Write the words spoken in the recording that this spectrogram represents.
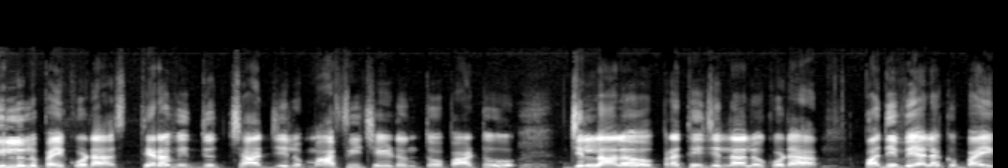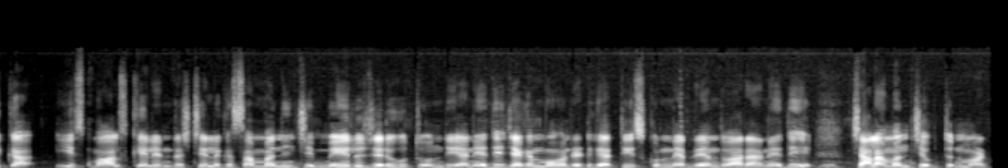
బిల్లులపై కూడా స్థిర విద్యుత్ ఛార్జీలు మాఫీ చేయడంతో పాటు జిల్లాలో ప్రతి జిల్లాలో కూడా పదివేలకు బైక ఈ స్మాల్ స్కేల్ ఇండస్ట్రీలకు సంబంధించి మేలు జరుగుతుంది అనేది జగన్మోహన్ రెడ్డి గారు తీసుకున్న నిర్ణయం ద్వారా అనేది చాలామంది చెబుతున్నమాట.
